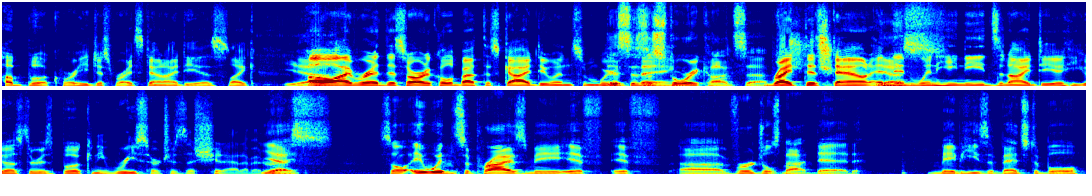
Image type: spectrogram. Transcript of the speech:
a book where he just writes down ideas. Like, Yeah. oh, I read this article about this guy doing some weird this is a story concept. Write this down, and Yes. then when he needs an idea, he goes through his book and he researches the shit out of it. Yes. So it wouldn't surprise me if if uh, Virgil's not dead. Maybe he's a vegetable.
